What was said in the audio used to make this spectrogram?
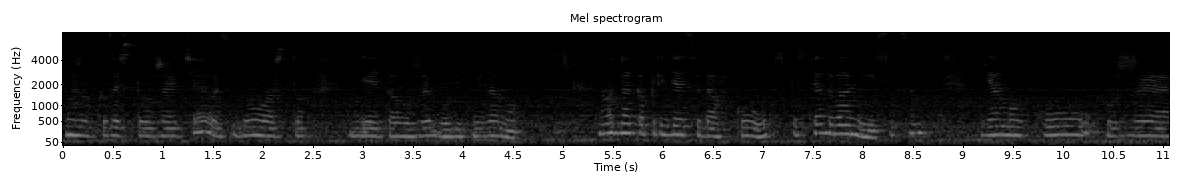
Можно сказать, что уже отчаялась и думала, что мне это уже будет не дано. Но, однако, придя сюда в клуб, спустя два месяца, я могу уже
